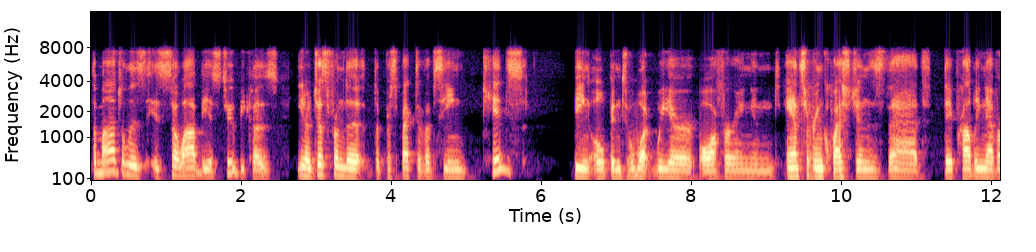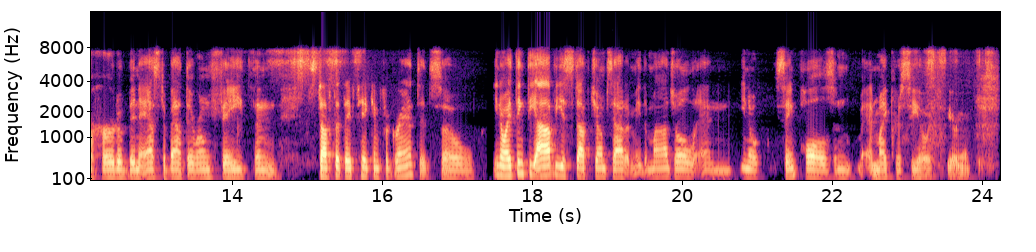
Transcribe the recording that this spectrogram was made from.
the module is is so obvious too because you know just from the the perspective of seeing kids being open to what we are offering and answering questions that they probably never heard of, been asked about their own faith and stuff that they've taken for granted. So you know, I think the obvious stuff jumps out at me: the module and you know St. Paul's and and my Cursillo experience.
